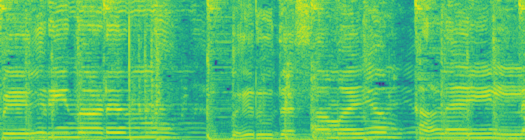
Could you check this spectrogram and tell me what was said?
പേറി നടന്ന് വെറുതെ സമയം കളയില്ല.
